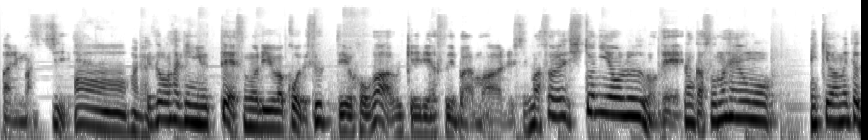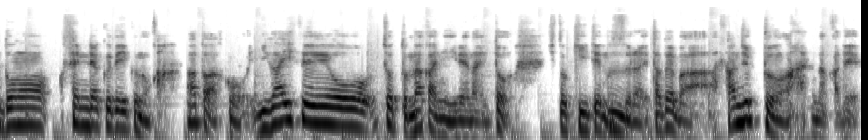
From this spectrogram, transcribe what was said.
ありますし、はいはい結。論を先に言って、その理由はこうですっていう方が受け入れやすい場合もあるし、まあそれ人によるので、なんかその辺を見極めてどの戦略でいくのか。あとはこう意外性をちょっと中に入れないと人聞いてるの辛い。例えば30分ある中で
